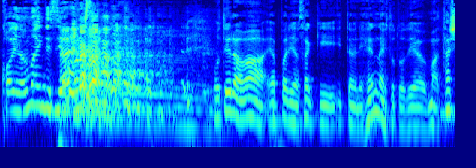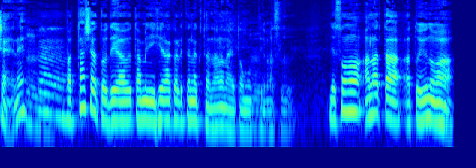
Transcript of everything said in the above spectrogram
こういうのうまいんですよ。お寺はやっぱりさっき言ったように変な人と出会う、まあ、他者やね、うん、他者と出会うために開かれてなくてはならないと思っています、でそのあなたというのは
